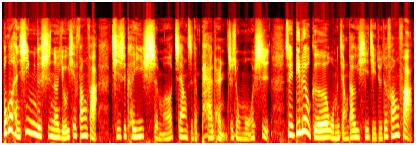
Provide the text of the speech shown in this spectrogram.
不过很幸运的是呢，有一些方法其实可以什么这样子的 pattern 这种模式。所以第六格我们讲到一些解决的方法，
